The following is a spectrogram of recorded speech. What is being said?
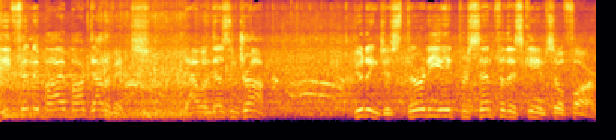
Defended by Bogdanovich. That one doesn't drop. Shooting just 38% for this game so far.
